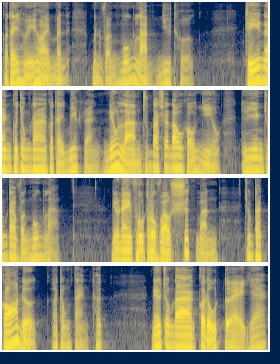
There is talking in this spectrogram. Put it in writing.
có thể hủy hoại mình, mình vẫn muốn làm như thường. Trí năng của chúng ta có thể biết rằng nếu làm chúng ta sẽ đau khổ nhiều, tuy nhiên chúng ta vẫn muốn làm. Điều này phụ thuộc vào sức mạnh chúng ta có được ở trong tàn thức. Nếu chúng ta có đủ tuệ giác,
